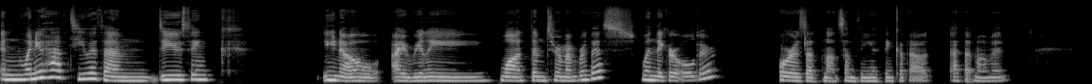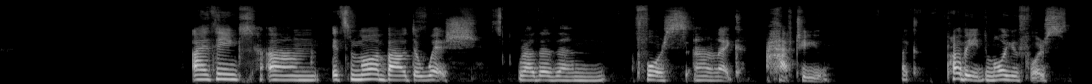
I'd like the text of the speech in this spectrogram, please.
And when you have tea with them, do you think, you know, I really want them to remember this when they grow older? Or is that not something you think about at that moment? I think um, it's more about the wish rather than force. Uh, like have to you. Like probably the more you force,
